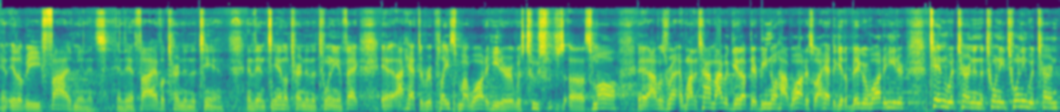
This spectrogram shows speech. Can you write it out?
And it'll be five minutes, and then five will turn into 10, and then 10 will turn into 20. In fact, eh, I had to replace my water heater. It was too uh, small. And I was run- by the time I would get up, there'd be no hot water, so I had to get a bigger water heater. 10 would turn into 20, 20 would turn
